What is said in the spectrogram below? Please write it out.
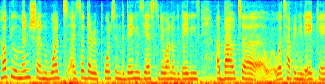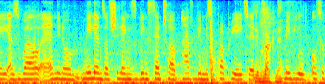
I hope you'll mention what I saw the report in the dailies yesterday, one of the dailies, about uh, what's happening in AK as well, and you know, millions of shillings being said to have, have been misappropriated. Exactly. Maybe you'll also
